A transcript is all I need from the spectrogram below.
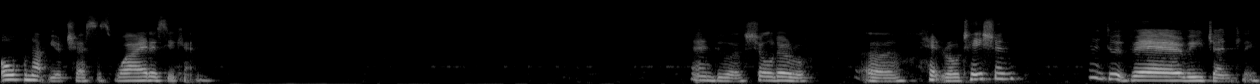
open up your chest as wide as you can. And do a shoulder, uh, head rotation and do it very gently.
